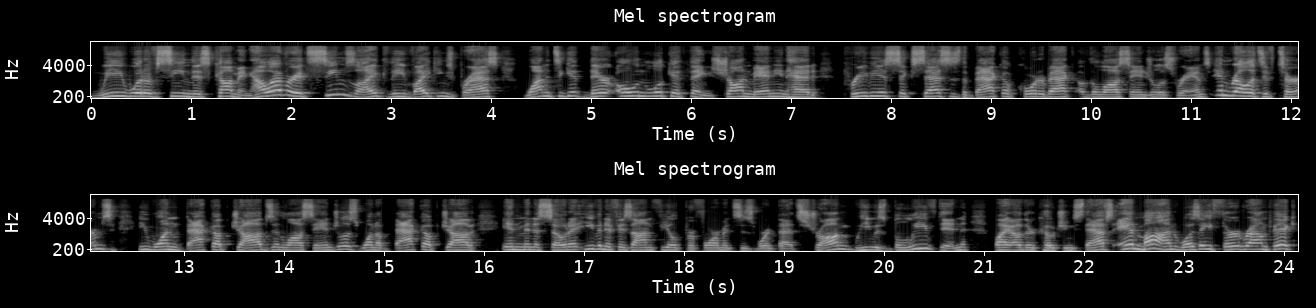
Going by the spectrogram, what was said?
we would have seen this coming. However, it seems like the Vikings brass wanted to get their own look at things. Sean Mannion had previous success as the backup quarterback of the Los Angeles Rams. In relative terms, he won backup jobs in Los Angeles, won a backup job in Minnesota, even if his on field performances weren't that strong. He was believed in by other coaching staffs. And Mond was a third round pick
